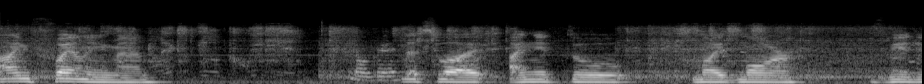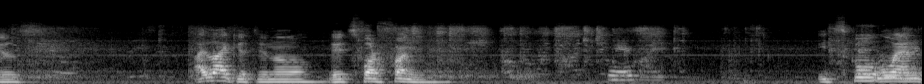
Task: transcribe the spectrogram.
I'm failing, man. Okay. That's why I need to make more videos. I like it, you know. It's for fun. Yes. It's cool when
